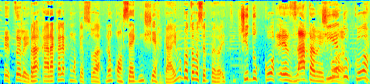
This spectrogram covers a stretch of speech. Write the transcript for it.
Excelente. Pra, caraca, olha como uma pessoa não consegue enxergar. Ele não botou você, pra- ele te educou. Exatamente. Te boa. educou.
